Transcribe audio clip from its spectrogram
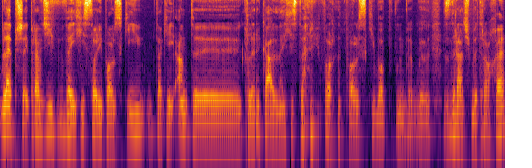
lepszej, prawdziwej historii Polski, takiej antyklerykalnej historii Pol Polski, bo jakby zdradźmy trochę.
